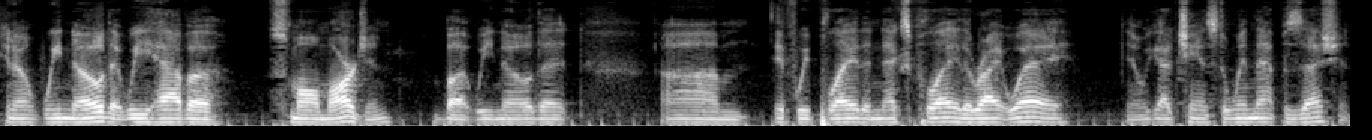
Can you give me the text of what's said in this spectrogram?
you know we know that we have a small margin, but we know that um, if we play the next play the right way, you know we got a chance to win that possession.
